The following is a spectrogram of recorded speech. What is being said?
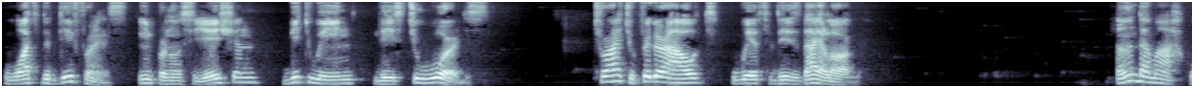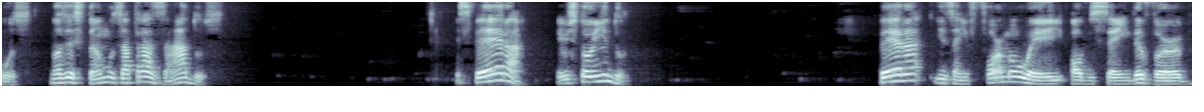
What's the difference in pronunciation between these two words? Try to figure out with this dialogue. Anda, Marcos, nós estamos atrasados. Espera, eu estou indo. Espera is an informal way of saying the verb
